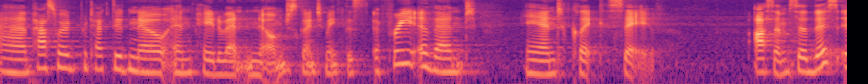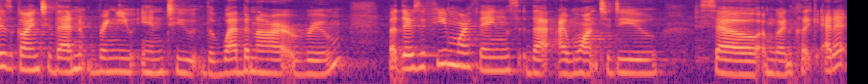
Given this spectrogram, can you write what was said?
uh, password protected, no, and paid event, no. I'm just going to make this a free event and click save. Awesome. So this is going to then bring you into the webinar room, but there's a few more things that I want to do. So I'm going to click edit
